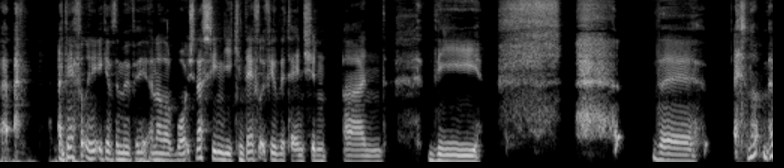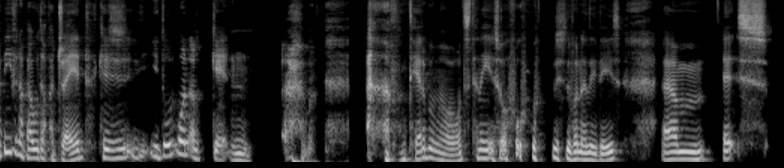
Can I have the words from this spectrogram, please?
I, definitely need to give the movie another watch. This scene, you can definitely feel the tension and the the. It's not maybe even a build up of dread because you don't want her getting. I'm terrible with my words tonight. It's awful. it's one of the days. Um, it's.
